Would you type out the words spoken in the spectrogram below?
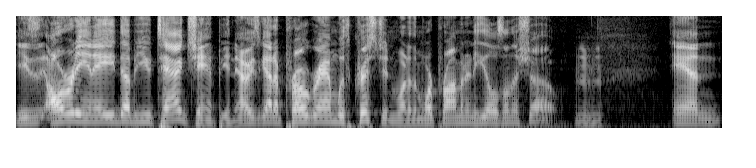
He's already an AEW tag champion. Now he's got a program with Christian, one of the more prominent heels on the show. Mm-hmm. And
